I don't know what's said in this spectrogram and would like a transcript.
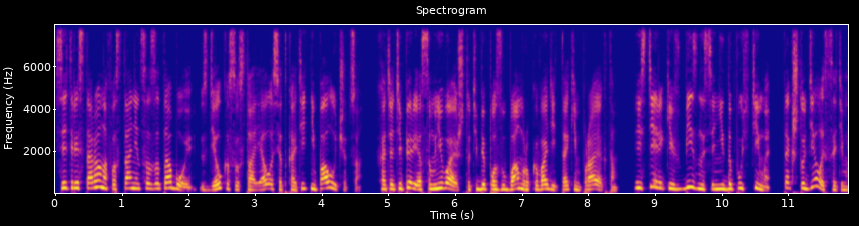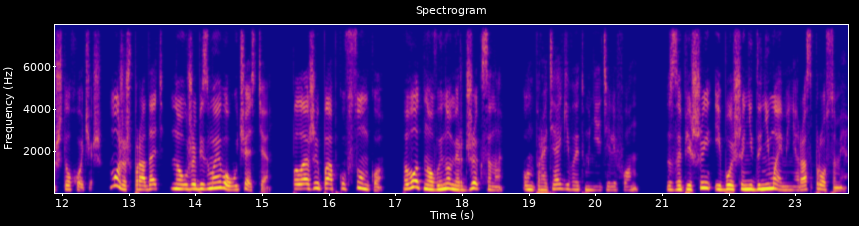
Сеть ресторанов останется за тобой, сделка состоялась, откатить не получится. Хотя теперь я сомневаюсь, что тебе по зубам руководить таким проектом. Истерики в бизнесе недопустимы, так что делай с этим что хочешь. Можешь продать, но уже без моего участия. Положи папку в сумку. Вот новый номер Джексона. Он протягивает мне телефон. Запиши и больше не донимай меня расспросами.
